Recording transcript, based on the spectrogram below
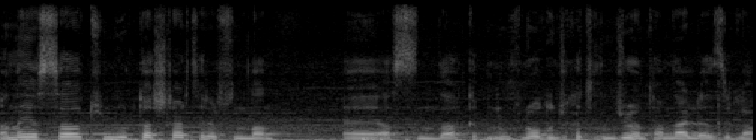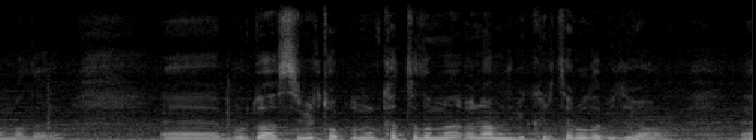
Anayasa tüm yurttaşlar tarafından e, aslında mümkün olduğunca katılımcı yöntemlerle hazırlanmalı. E, burada sivil toplumun katılımı önemli bir kriter olabiliyor. E,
